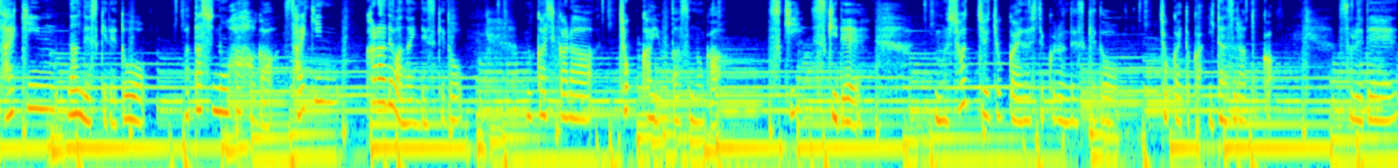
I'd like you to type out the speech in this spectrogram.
最近なんですけれど私の母が最近からではないんですけど昔からちょっかいを出すのが好き好きでもうしょっちゅうちょっかい出してくるんですけどちょっかいとかいたずらとか。それで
